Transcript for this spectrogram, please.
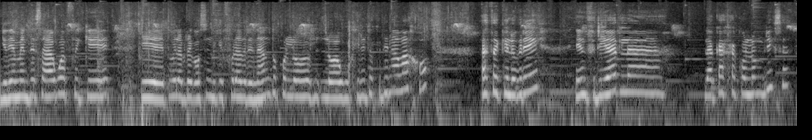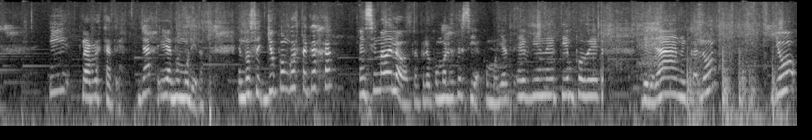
y obviamente esa agua fue que, tuve la precaución de que fuera drenando por los, agujeritos que tiene abajo hasta que logré enfriar la, caja con lombrices y la rescaté, ¿ya? Ellas no murieron. Entonces yo pongo esta caja encima de la otra, pero como les decía, como ya viene tiempo de, de verano y calor, yo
